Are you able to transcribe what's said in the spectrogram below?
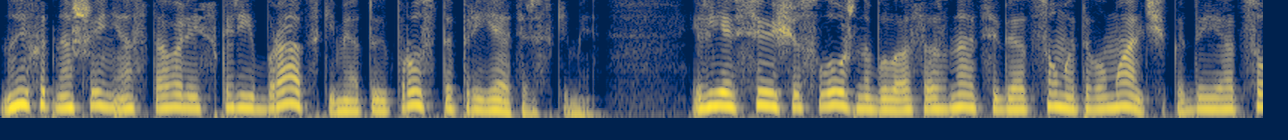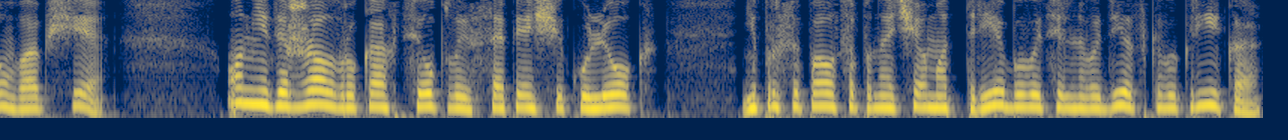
Но их отношения оставались скорее братскими, а то и просто приятельскими. Илье все еще сложно было осознать себя отцом этого мальчика, да и отцом вообще — он не держал в руках теплый сопящий кулек, не просыпался по ночам от требовательного детского крика,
